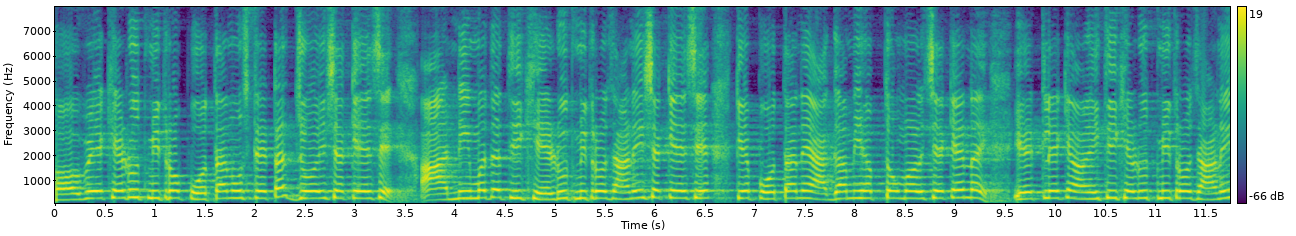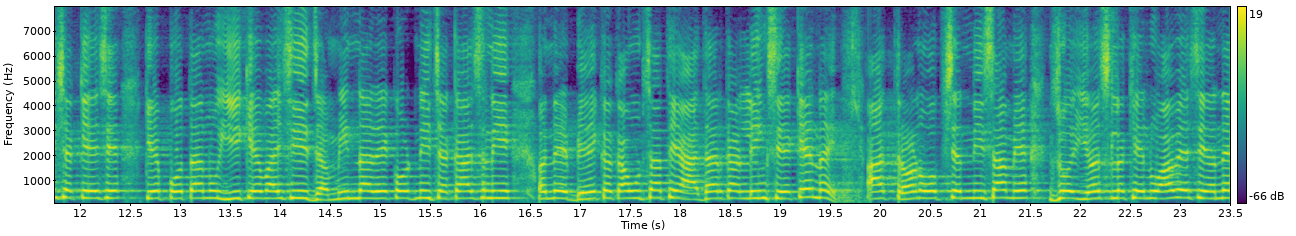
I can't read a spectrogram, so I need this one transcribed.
હવે ખેડૂત મિત્રો પોતાનું સ્ટેટસ જોઈ શકે છે. આની મદદથી ખેડૂત મિત્રો જાણી શકે છે કે પોતાને આગામી હપ્તો મળશે કે નહીં. એટલે કે અહીંથી ખેડૂત મિત્રો જાણી શકે છે કે પોતાનું ઈ કેવાયસી જમીનના રેકોર્ડની ચકાસણી અને બેંક એકાઉન્ટ સાથે આધાર કાર્ડ લિંક છે કે નહીં? આ ત્રણ ઓપ્શનની સામે જો યશ લખેલું આવે છે અને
